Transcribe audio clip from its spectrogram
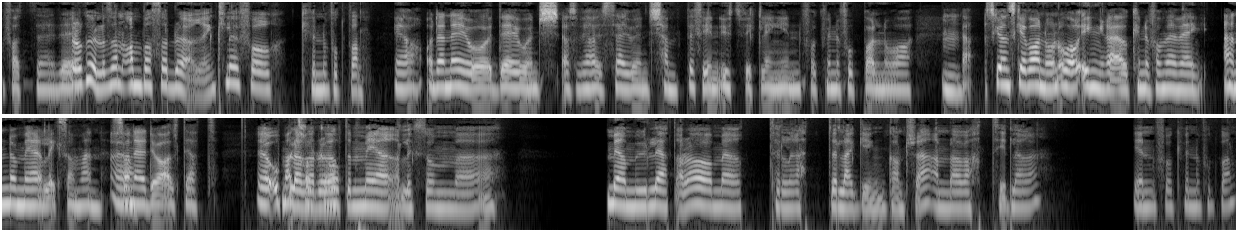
for at det, det, Dere er jo litt sånn ambassadør, egentlig, for kvinnefotball. Ja, og den er jo, det er jo en, altså vi ser jo en kjempefin utvikling innenfor kvinnefotball nå. Mm. Ja, skulle ønske jeg var noen år yngre og kunne få med meg enda mer, liksom, men Ja. sånn er det jo alltid at Ja, opplever du at det er mer liksom uh, Mer muligheter, da, og mer tilrettelegging, kanskje, enn det har vært tidligere innenfor kvinnefotball?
